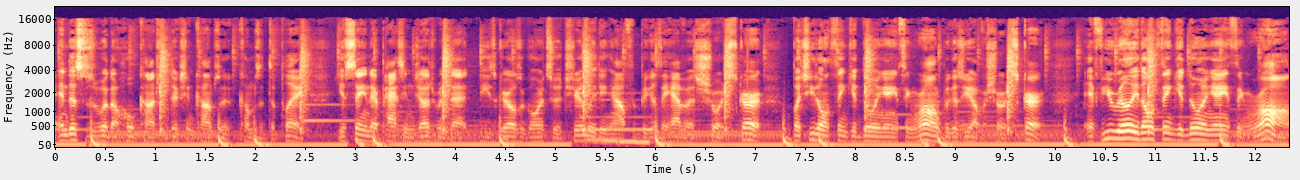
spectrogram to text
And this is where the whole contradiction comes comes into play. You're saying they're passing judgment that these girls are going to a cheerleading outfit because they have a short skirt, but you don't think you're doing anything wrong because you have a short skirt. If you really don't think you're doing anything wrong,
